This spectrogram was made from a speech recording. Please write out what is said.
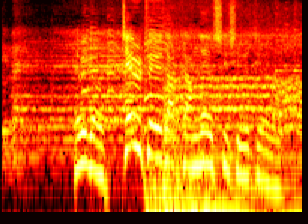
Here we go. JRootRadio.com, Leil Shishi with your.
